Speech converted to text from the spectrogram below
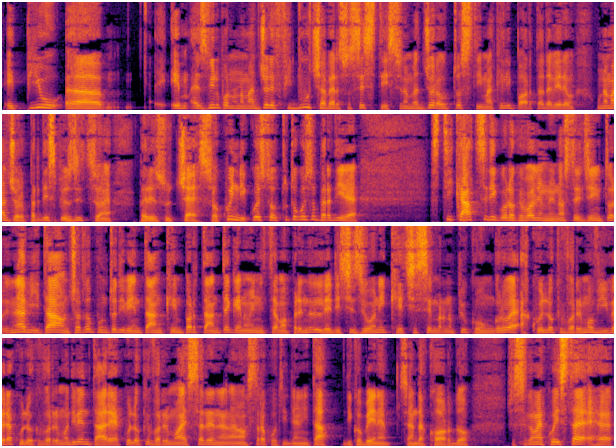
e più uh, e sviluppano una maggiore fiducia verso se stessi, una maggiore autostima che li porta ad avere una maggiore predisposizione per il successo. Quindi questo, tutto questo per dire sti cazzi di quello che vogliono i nostri genitori nella vita, a un certo punto diventa anche importante che noi iniziamo a prendere le decisioni che ci sembrano più congrue a quello che vorremmo vivere, a quello che vorremmo diventare, a quello che vorremmo essere nella nostra quotidianità. Dico bene? Siamo d'accordo? Cioè, secondo me questa è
